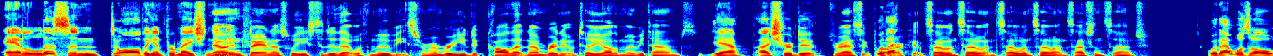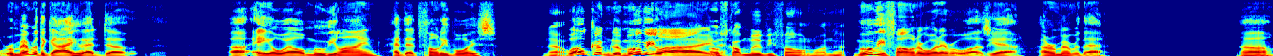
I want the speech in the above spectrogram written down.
and listen to all the information. Now, in fairness, we used to do that with movies. Remember, you'd call that number and it would tell you all the movie times. yeah, I sure do. Jurassic Well, that- Park at so and so and so and so and such and such. Well, that was all. Remember the guy who had uh, uh, AOL movie line had that phony voice. No. Welcome to Movie Line. Oh, it's called Movie Phone, wasn't it? movie phone or whatever it was. Yeah, I remember that. Uh,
